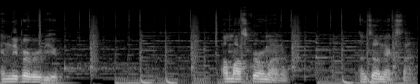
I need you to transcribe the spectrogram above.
and leave a review. I'm Oscar Romano. Until next time.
